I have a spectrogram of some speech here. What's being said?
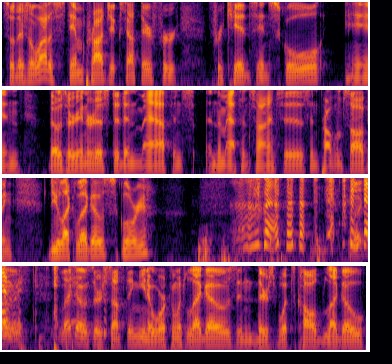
So, there's a lot of STEM projects out there for, for kids in school and those are interested in math and, and the math and sciences and problem solving. Do you like Legos, Gloria? Legos, Legos are something you know. Working with Legos, and there's what's called Lego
